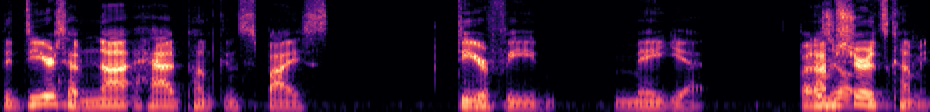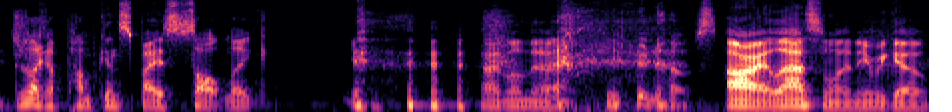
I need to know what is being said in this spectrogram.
the deers have not had pumpkin spice deer feed made yet, but Is I'm there- sure it's coming. Is there like a pumpkin spice salt lake? I don't know. Who knows? All right, last one. Here we go.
